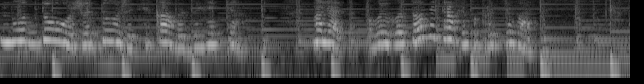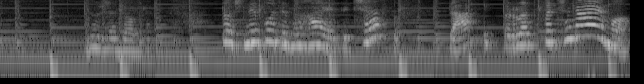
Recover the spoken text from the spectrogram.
ну дуже-дуже цікаве заняття. Малята, ви готові трохи попрацювати? Дуже добре. Тож не будемо гаяти часу та розпочинаємо!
